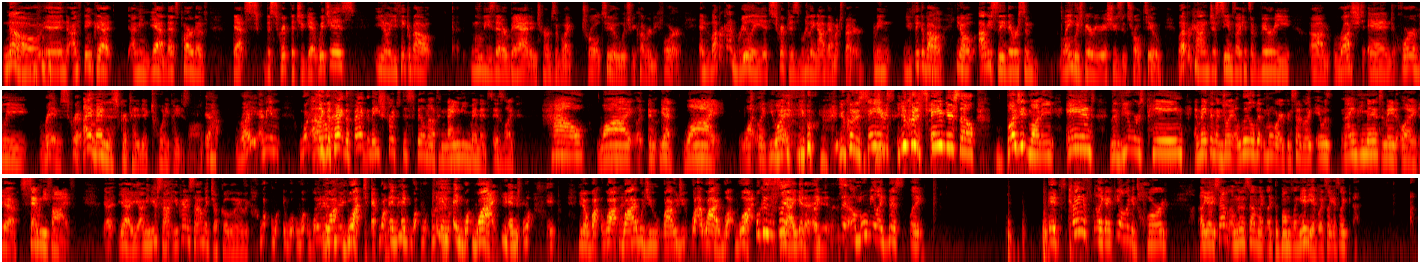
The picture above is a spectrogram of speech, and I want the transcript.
No, and I think that I mean, yeah, that's part of that the script that you get, which is, you know, you think about movies that are bad in terms of like Troll 2, which we covered before. And Leprechaun really its script is really not that much better. I mean, you think about, you know, obviously there were some language barrier issues with Troll 2. Leprechaun just seems like it's a very um, rushed and horribly written script. I imagine this script had to be like twenty pages long. Yeah, right. I mean, what? I like the fact the fact that they stretched this film out to ninety minutes is like how why? Like, and again, why? Why? Like you, had, you, you could have saved, you could have saved yourself budget money and the viewers' pain, and make them enjoy it a little bit more. Instead of like it was ninety minutes, and made it like Yeah. seventy-five. Yeah, yeah, yeah. I mean, you sound, you kind of sound like Jeff Goldblum. I was like, what, eh, what, what, what, Wait what, what, and what, and and what, and, and what, why, and what, eh, you know, why, why, why would you, why would you, why, why, what, what? Well, because it's like, yeah, I get it. I get it. a movie like this, like it's kind of like I feel like it's hard. Like I sound, I'm gonna sound like like the bumbling idiot, but it's like it's like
